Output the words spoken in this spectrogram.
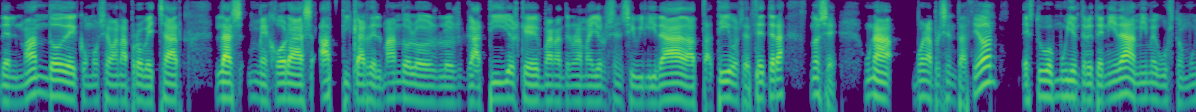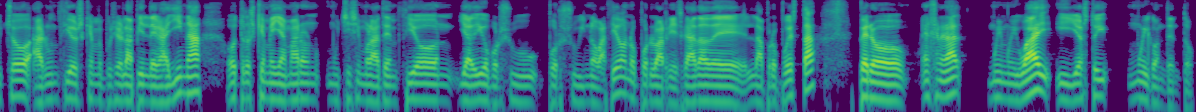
del mando, de cómo se van a aprovechar las mejoras ápticas del mando, los, los gatillos que van a tener una mayor sensibilidad, adaptativos, etcétera. No sé, una buena presentación, estuvo muy entretenida, a mí me gustó mucho, anuncios que me pusieron la piel de gallina, otros que me llamaron muchísimo la atención, ya digo, por su, por su innovación o por lo arriesgada de la propuesta, pero en general muy muy guay y yo estoy muy contento.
